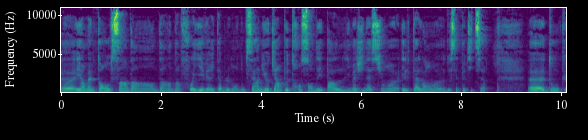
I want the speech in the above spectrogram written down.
euh, et en même temps au sein d'un foyer véritablement. Donc c'est un lieu qui est un peu transcendé par l'imagination euh, et le talent euh, de cette petite sœur. donc,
